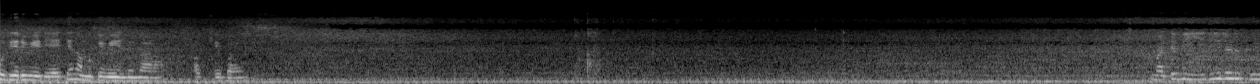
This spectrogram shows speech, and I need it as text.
പുതിയൊരു വീഡിയോ ആയിട്ട് നമുക്ക് വീണ്ടും കാണാം. ഓക്കെ ബൈ മറ്റേ വീതിയിലെടുക്കും.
